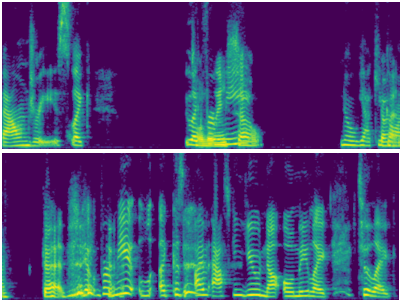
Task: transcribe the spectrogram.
boundaries? Like like for Totally. me so No, yeah, keep Go ahead. going. go ahead. No, for me like cuz I'm asking you not only like to like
